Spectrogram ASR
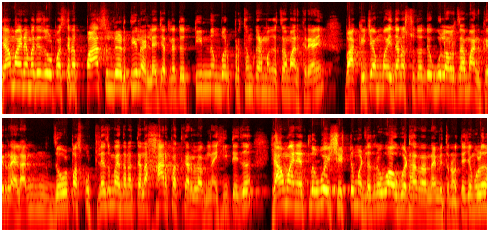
या महिन्यामध्ये जवळपास त्यानं पाच लढती लढल्या ज्यातल्या तो तीन नंबर प्रथम क्रमांकाचा मानकरी आणि बाकीच्या मैदानात सुद्धा तो गुलालाचा मानकरी राहिला. आणि जवळपास कुठल्याच मैदानात त्याला हार पत्करायला लागला नाही. ही त्याचं ह्या महिन्यातलं वैशिष्ट्य म्हटलं तर वावगं ठरणार नाही मित्रांनो. त्याच्यामुळं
